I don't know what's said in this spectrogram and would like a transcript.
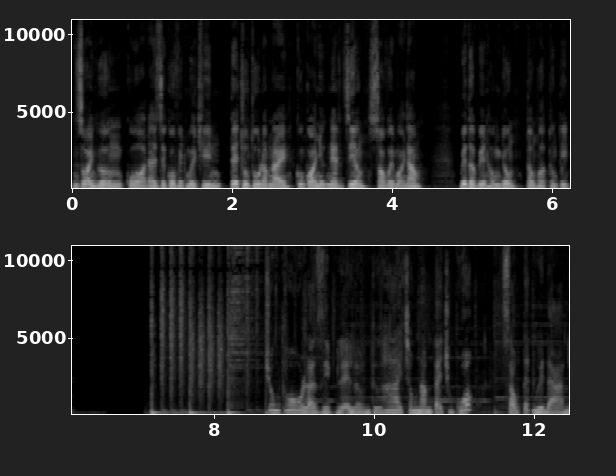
do ảnh hưởng của đại dịch COVID-19, Tết Trung thu năm nay cũng có những nét riêng so với mọi năm. Biên tập viên Hồng Nhung tổng hợp thông tin. Trung thu là dịp lễ lớn thứ hai trong năm tại Trung Quốc, sau Tết Nguyên đán.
